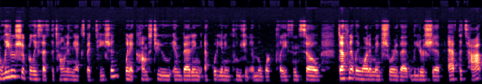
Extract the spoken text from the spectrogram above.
leadership really sets the tone and the expectation when it comes to embedding equity and inclusion in the workplace. And so, definitely want to make sure that leadership at the top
